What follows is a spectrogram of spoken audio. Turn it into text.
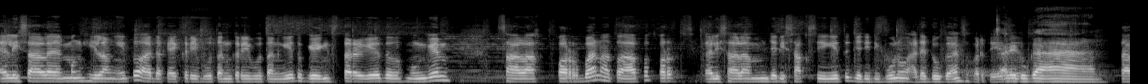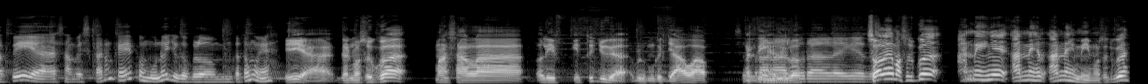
Elisa Lam menghilang itu ada kayak keributan-keributan gitu, gangster gitu. Mungkin salah korban atau apa kor Elisa Lam menjadi saksi gitu jadi dibunuh ada dugaan seperti itu. Ada dugaan. Tapi ya sampai sekarang kayak pembunuh juga belum ketemu ya. Iya, dan maksud gua masalah lift itu juga belum kejawab. Ngerti nggak lo? Kayak gitu. Soalnya maksud gua anehnya aneh aneh nih maksud gua.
